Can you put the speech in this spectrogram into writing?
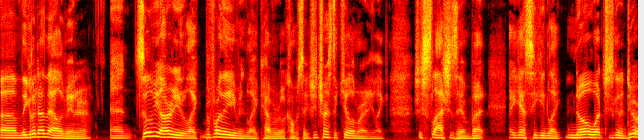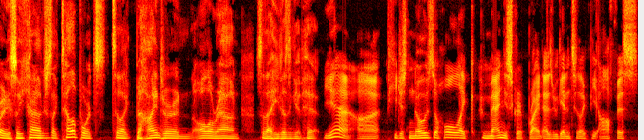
Um, they go down the elevator, and Sylvie already like before they even like have a real conversation, she tries to kill him already. Like she slashes him, but I guess he can like know what she's gonna do already, so he kind of just like teleports to like behind her and all around so that he doesn't get hit. yeah, uh, he just knows the whole like manuscript, right? As we get into like the office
